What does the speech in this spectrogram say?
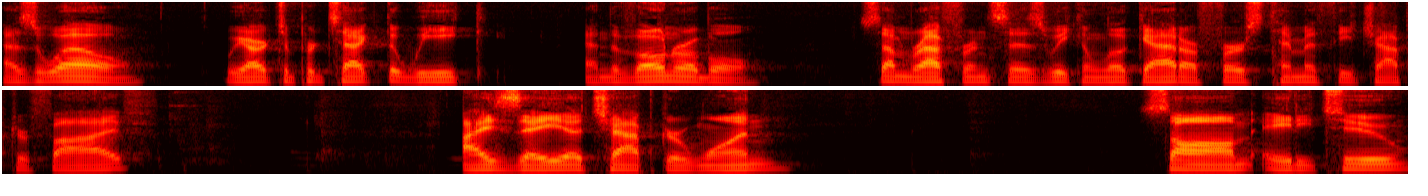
as well. We are to protect the weak and the vulnerable. Some references we can look at are 1 Timothy chapter 5, Isaiah chapter 1, Psalm 82,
